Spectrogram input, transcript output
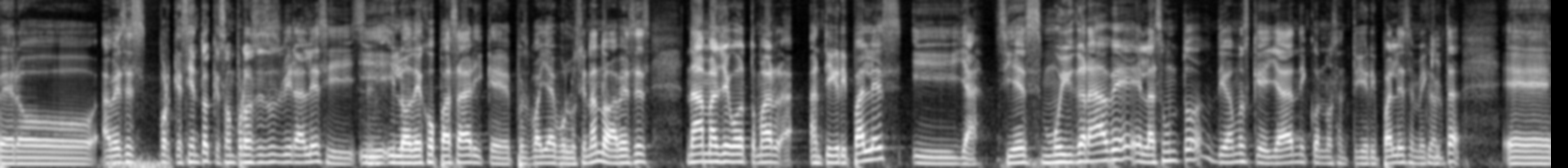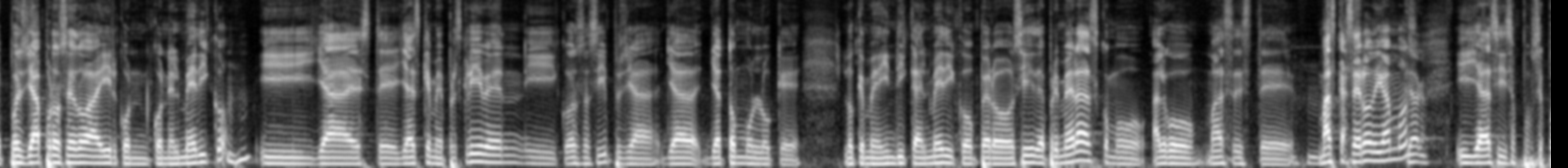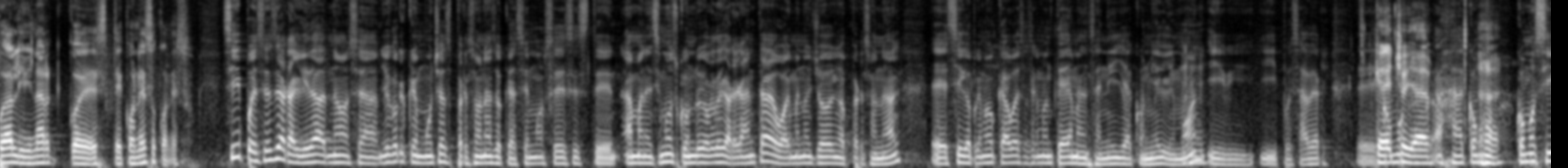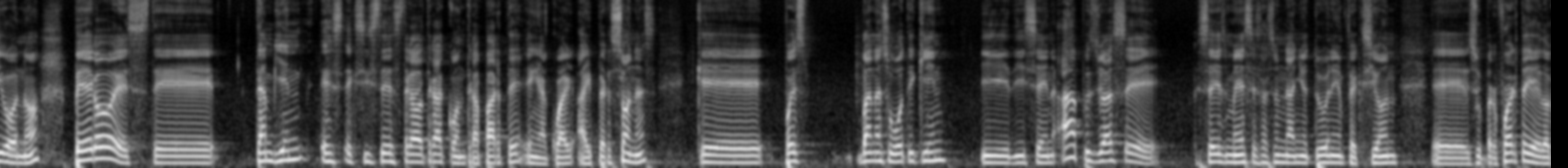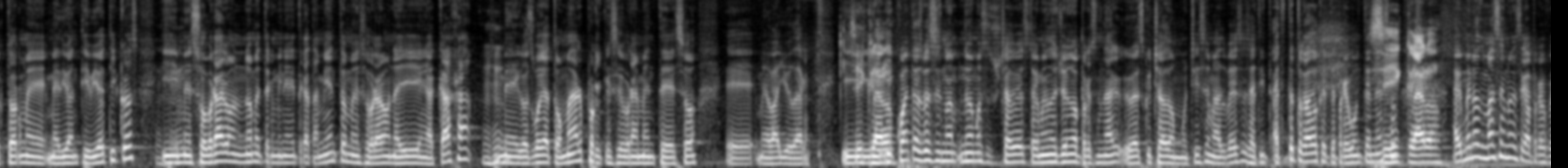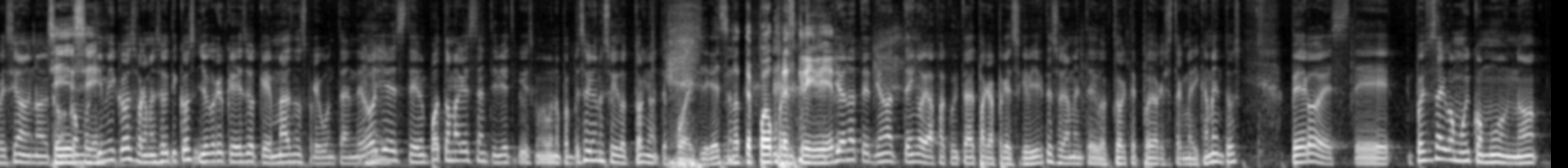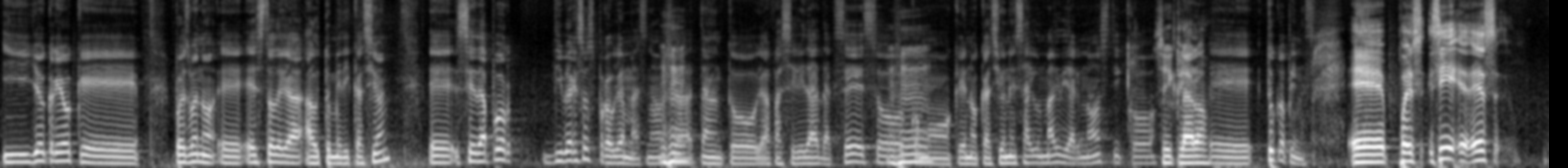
pero a veces porque siento que son procesos virales y, Sí. y- y lo dejo pasar y que pues vaya evolucionando. A veces nada más llego a tomar antigripales y ya. Si es muy grave el asunto, digamos que ya ni con los antigripales se me Claro. quita, eh, pues ya procedo a ir con, con el médico y ya este ya es que me prescriben y cosas así, pues ya ya ya tomo lo que lo que me indica el médico, pero sí de primeras como algo más este más casero, digamos, Claro. y ya si se, pu- se puede aliviar este con eso con eso. Sí, pues es la realidad, ¿no? O sea, yo creo que muchas personas lo que hacemos es, este, amanecimos con un dolor de garganta, o al menos yo en lo personal, eh, sí, lo primero que hago es hacerme un té de manzanilla con miel y limón y, y, y, pues a ver... eh, Que de hecho ya- Ajá, cómo, Ajá. cómo sigo, ¿no? Pero, este, también es, existe esta otra contraparte en la cual hay personas que, pues, van a su botiquín y dicen, ah, pues yo hace seis meses, hace un año tuve una infección eh, súper fuerte y el doctor me, me dio antibióticos y me sobraron, no me terminé el tratamiento, me sobraron ahí en la caja, me los voy a tomar porque seguramente eso eh, me va a ayudar. Y, Sí, claro. ¿y cuántas veces no, no hemos escuchado esto? Al menos yo en lo personal lo he escuchado muchísimas veces. ¿A ti, a ti te ha tocado que te pregunten Sí, eso? claro. Al menos más en nuestra profesión, ¿no? Sí, como, como sí. químicos, farmacéuticos, yo creo que es lo que más nos preguntan. De, oye, este, ¿me puedo tomar este antibiótico? Y es como, bueno, para empezar, yo no soy doctor, yo no te puedo decir eso. No te puedo prescribir. Yo no, te- yo no tengo la facultad para prescribirte, solamente el doctor te puede recetar medicamentos, pero este, pues es algo muy común, ¿no? Y yo creo que, pues bueno, eh, esto de la automedicación eh, se da por diversos problemas, ¿no? O sea, tanto la facilidad de acceso, como que en ocasiones hay un mal diagnóstico. Sí, claro. Eh, ¿Tú qué opinas? Eh, pues sí, es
